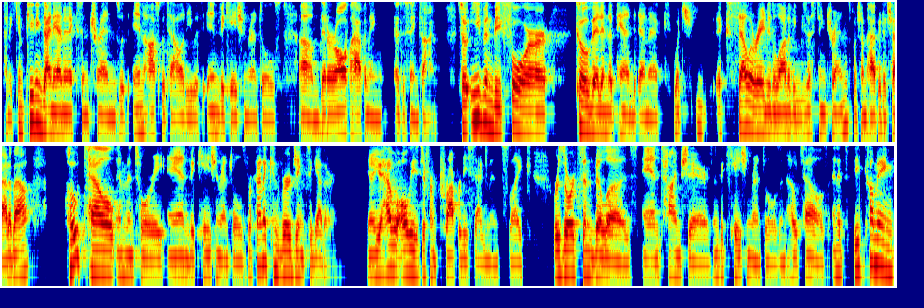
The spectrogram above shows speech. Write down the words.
kind of competing dynamics and trends within hospitality within vacation rentals um, that are all happening at the same time. So even before COVID and the pandemic, which accelerated a lot of existing trends, which I'm happy to chat about hotel inventory and vacation rentals were kind of converging together. You know, you have all these different property segments like resorts and villas and timeshares and vacation rentals and hotels, and it's becoming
